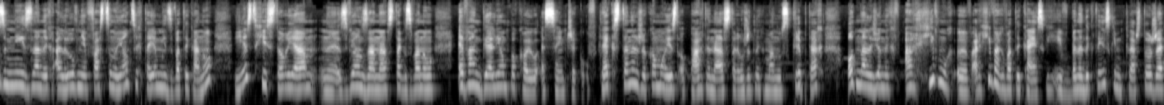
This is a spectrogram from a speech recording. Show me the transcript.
z mniej znanych, ale równie fascynujących tajemnic Watykanu jest historia związana z tak zwaną Ewangelią Pokoju Esseńczyków. Tekst ten rzekomo jest oparty na starożytnych manuskryptach odnalezionych w, archiwum, y, w archiwach watykańskich i w benedyktyńskim klasztorze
